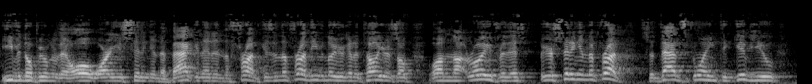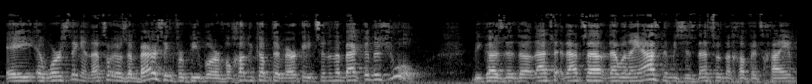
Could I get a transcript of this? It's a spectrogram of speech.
even though people are going to say, oh, why are you sitting in the back and then in the front? Because in the front, even though you're going to tell yourself, well, I'm not ready for this, but you're sitting in the front. So that's going to give you a, a worse thing. And that's why it was embarrassing for people, or if Elchanan come to America, he'd sit in the back of the shul because the, that's that's how, that when they asked him, he says that's what the Chafetz Chaim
